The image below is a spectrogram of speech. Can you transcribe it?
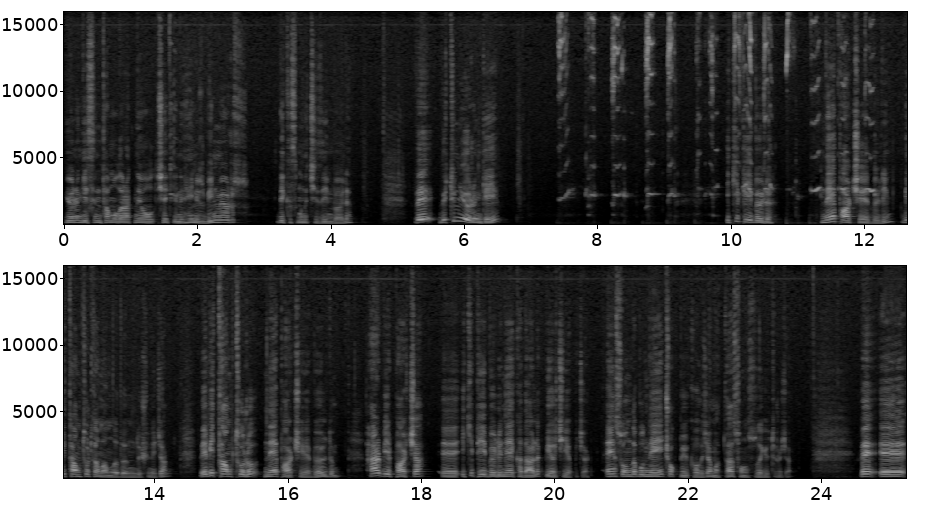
Yörüngesinin tam olarak ne ol şeklini henüz bilmiyoruz. Bir kısmını çizeyim böyle. Ve bütün yörüngeyi 2 pi bölü n parçaya böleyim. Bir tam tur tamamladığını düşüneceğim. Ve bir tam turu n parçaya böldüm. Her bir parça e, 2 pi bölü n kadarlık bir açı yapacak. En sonunda bu n'yi çok büyük alacağım hatta sonsuza götüreceğim. Ve e,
